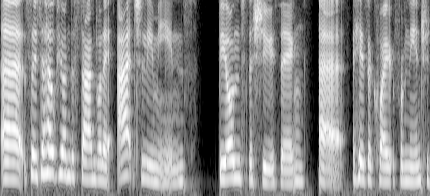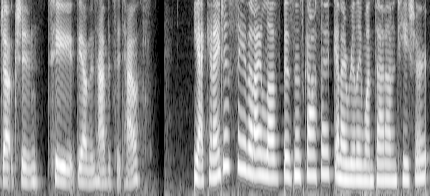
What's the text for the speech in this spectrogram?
uh, so to help you understand what it actually means beyond the shoe thing uh, here's a quote from the introduction to The Uninhabited House. Yeah, can I just say that I love business gothic and I really want that on a t shirt?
